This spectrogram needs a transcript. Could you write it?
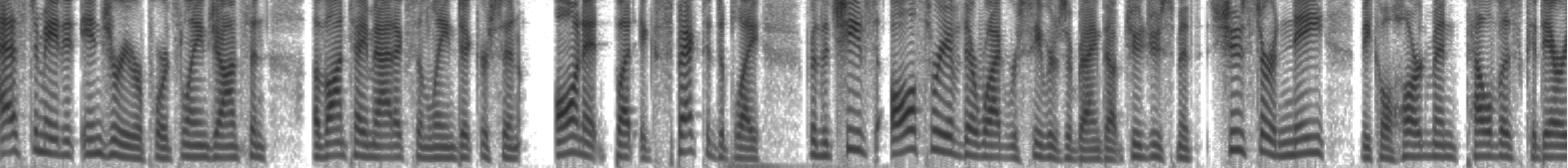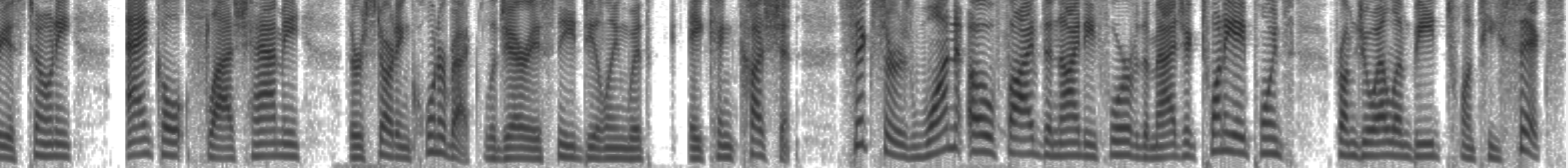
estimated injury reports. Lane Johnson, Avonte Maddox, and Landon Dickerson on it, but expected to play. For the Chiefs, all three of their wide receivers are banged up. Juju Smith Schuster, knee, Mecole Hardman, pelvis, Kadarius Toney, ankle slash hammy. Their starting cornerback, L'Jarius Sneed, dealing with a concussion. Sixers 105 to 94 of the Magic, 28 points from Joel Embiid, 26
